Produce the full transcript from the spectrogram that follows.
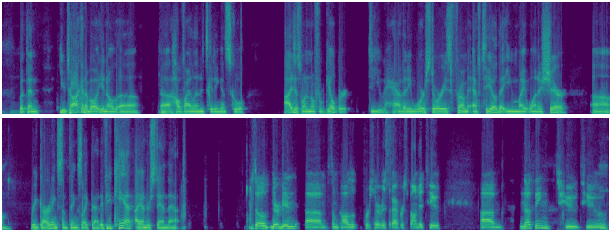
Mm-hmm. But then you talking about, you know, uh, uh, how violent it's getting in school I just want to know from Gilbert do you have any war stories from FTO that you might want to share um, regarding some things like that? If you can't, I understand that. So there have been um, some calls for service that I've responded to. Um, nothing too too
